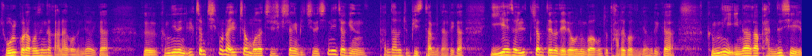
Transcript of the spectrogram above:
좋을 거라고 생각 안 하거든요. 그러니까 그 금리는 1.75나 1.5나 주식시장에 미치는 심리적인 판단은 좀 비슷합니다. 그러니까 2에서 1점대로 내려오는 거하고는 또 다르거든요. 그러니까 금리 인하가 반드시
